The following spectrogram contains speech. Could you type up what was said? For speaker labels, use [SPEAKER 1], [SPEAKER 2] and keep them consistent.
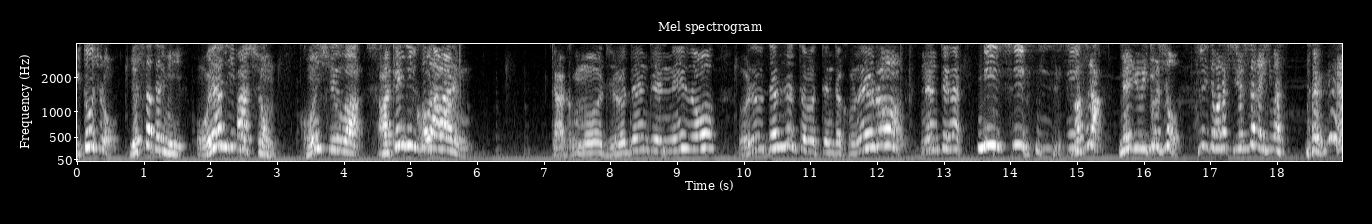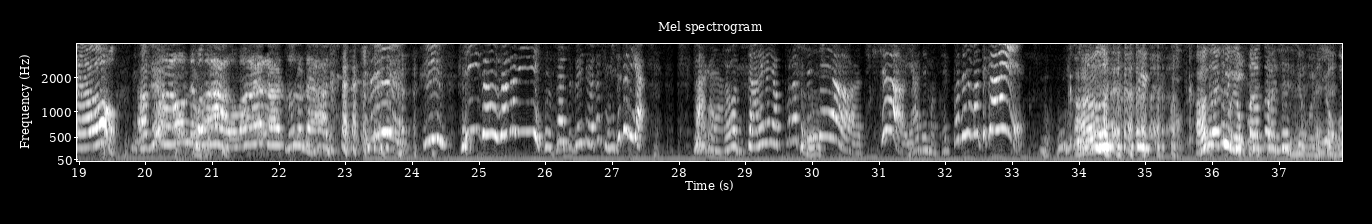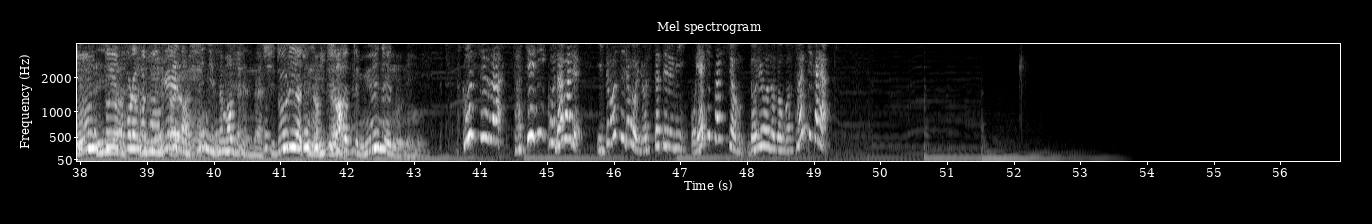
[SPEAKER 1] 伊藤四郎
[SPEAKER 2] 吉田照美
[SPEAKER 1] 親父パッション。今週は酒にこだわる。たくもう冗談じゃねえぞ。俺を誰だと思ってんだこの野郎。なんてなにし
[SPEAKER 2] さすが名優伊藤四郎。続いて私吉田が行きます。だけど酒は飲んでもなお前らそれだ
[SPEAKER 3] いいぞ馬神さあ続いて私水谷がバカ野郎誰が酔っ払ってんだよ。チキショーいやでも鉄砲でも持ってこい
[SPEAKER 1] 完璧完
[SPEAKER 2] でも酔っ
[SPEAKER 1] 璧
[SPEAKER 2] 払ったらしいですよこれ
[SPEAKER 1] いやほんと酔っ払い方
[SPEAKER 2] すげえな真に迫ってんね
[SPEAKER 1] 千鳥足なんてやったって見えねえのに。
[SPEAKER 3] 今週は酒にこだわる伊藤四郎吉田照美親父パッション土曜の午後3時から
